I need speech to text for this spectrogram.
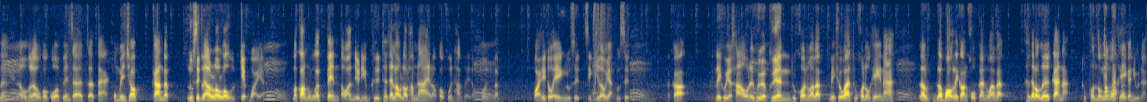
เลยอืมแล้วเราก็กลัวเพื่อนจะจะแตก ผมไม่ชอบการแบบรู้สึกแล้วเราเราเก็บไว้อะอืมเมื่อก่อนผมก็เป็นแต่ว่าเดี๋ยวนี้คือ ถ้าเกิดเราเราทำได้เราก็ควรทำเลยเราอืมควรแบบปล่อยให้ตัวเองรู้สึกสิ่งที่เราอยากรู้สึกอืมแล้วก็ได้คุยกับเขาได้คุยกับเพื่อนทุกคนว่าแบบเมคชัวร์ว่าทุกคนโอเคนะอืมแล้วเราบอกเลยก่อนคบกันว่าแบบถ้าเกิดเราเลิกกันอะ ทุกคนต้องยังต้องแบบโอเคกันอยู่นะ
